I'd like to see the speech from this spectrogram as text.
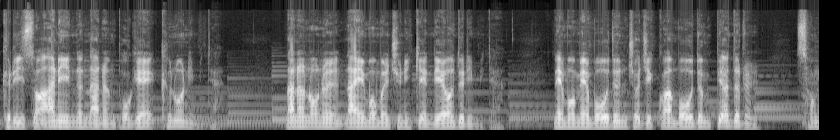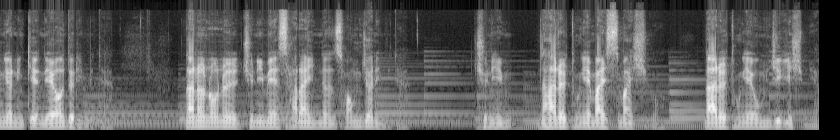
그리스도 안에 있는 나는 복의 근원입니다. 나는 오늘 나의 몸을 주님께 내어 드립니다. 내 몸의 모든 조직과 모든 뼈들을 성령님께 내어 드립니다. 나는 오늘 주님의 살아있는 성전입니다. 주님, 나를 통해 말씀하시고, 나를 통해 움직이시며,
